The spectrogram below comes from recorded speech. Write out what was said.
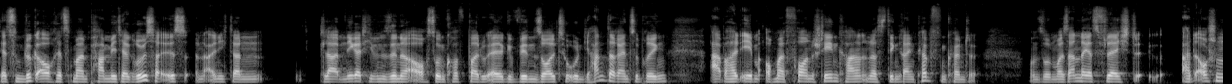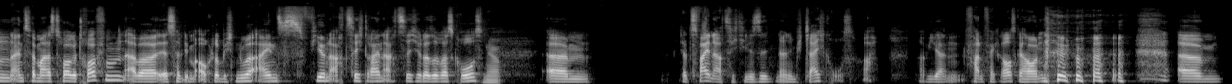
der zum Glück auch jetzt mal ein paar Meter größer ist und eigentlich dann klar im negativen Sinne auch so ein Kopfballduell gewinnen sollte, ohne die Hand da reinzubringen, aber halt eben auch mal vorne stehen kann und das Ding reinköpfen könnte. Und so ein Moisander jetzt vielleicht hat auch schon ein, zwei Mal das Tor getroffen, aber er ist halt eben auch, glaube ich, nur 1,84, 83 oder sowas groß. Ja. Ähm, ich glaube 82, die sind dann nämlich gleich groß. Ah, mal wieder ein Fun Fact rausgehauen. ähm,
